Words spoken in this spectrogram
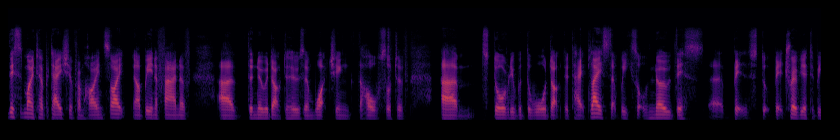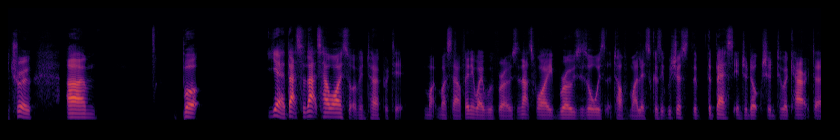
this is my interpretation from hindsight. You know, being a fan of uh, the newer Doctor Who's and watching the whole sort of um, story with the War Doctor take place, that we sort of know this uh, bit of bit of trivia to be true. Um, but yeah, that's so that's how I sort of interpret it my, myself anyway with Rose, and that's why Rose is always at the top of my list because it was just the, the best introduction to a character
